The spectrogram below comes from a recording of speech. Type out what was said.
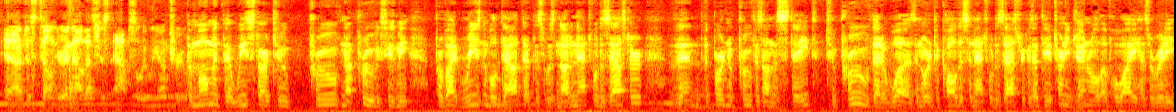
And I'm just telling you right now, that's just absolutely untrue. The moment that we start to prove, not prove, excuse me, provide reasonable doubt that this was not a natural disaster, then the burden of proof is on the state to prove that it was in order to call this a natural disaster. Because that the Attorney General of Hawaii has already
